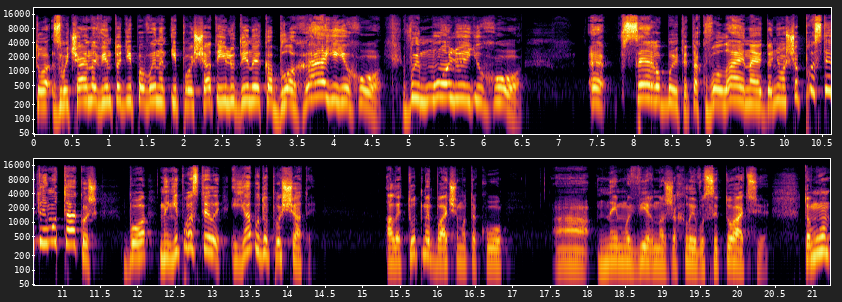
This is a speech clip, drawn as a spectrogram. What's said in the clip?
то, звичайно, він тоді повинен і прощати і людину, яка благає його, вимолює його. Е, Все робити, так волає навіть до нього, щоб простити йому також. Бо мені простили, і я буду прощати. Але тут ми бачимо таку а, неймовірно жахливу ситуацію. Тому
